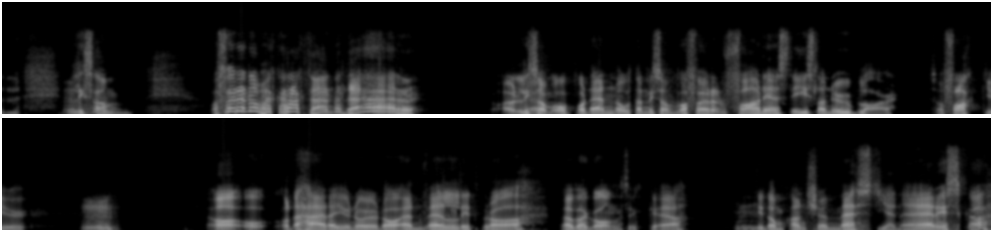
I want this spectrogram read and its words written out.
Mm. liksom, varför är de här karaktärerna där? Liksom, och på den noten, liksom, varför fan är ens det Isla Nublar? Så fuck you. Mm. Och, och, och det här är ju nu då en väldigt bra övergång tycker jag. Mm. Till de kanske mest generiska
